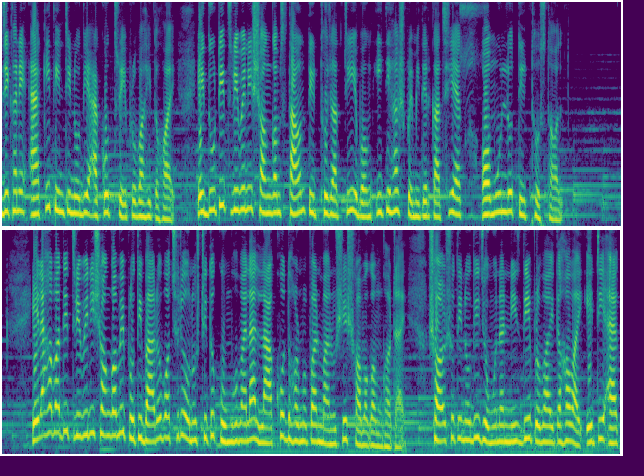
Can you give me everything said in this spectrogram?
যেখানে একই তিনটি নদী একত্রে প্রবাহিত হয়। এই দুটি ত্রিবেণী সঙ্গম স্থান, তীর্থযাত্রী এবং ইতিহাস প্রেমীদের কাছে এক অমূল্য তীর্থস্থল। এলাহাবাদের ত্রিবেণী সঙ্গমে প্রতি বারো বছরে অনুষ্ঠিত কুম্ভমেলা লাখো ধর্মপ্রাণ মানুষের সমাগম ঘটায়। সরস্বতী নদী যমুনার নিচ দিয়ে প্রবাহিত হওয়ায় এটি এক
